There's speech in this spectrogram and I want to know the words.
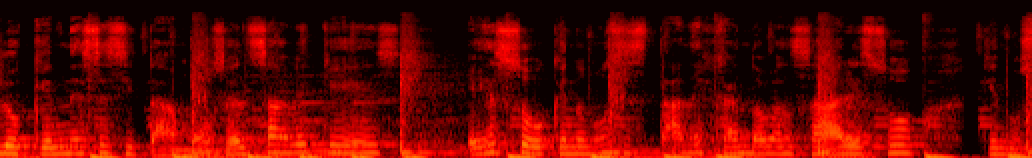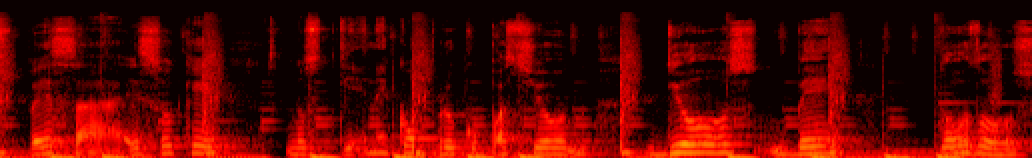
lo que necesitamos. Él sabe qué es eso que no nos está dejando avanzar, eso que nos pesa, eso que nos tiene con preocupación. Dios ve todos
